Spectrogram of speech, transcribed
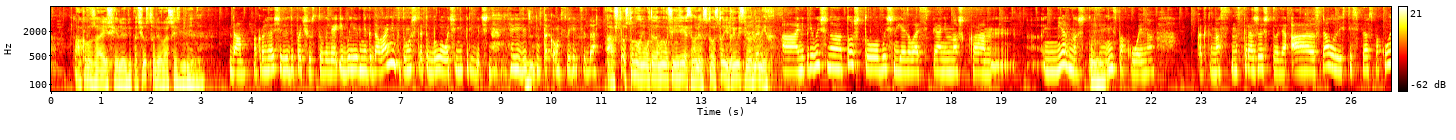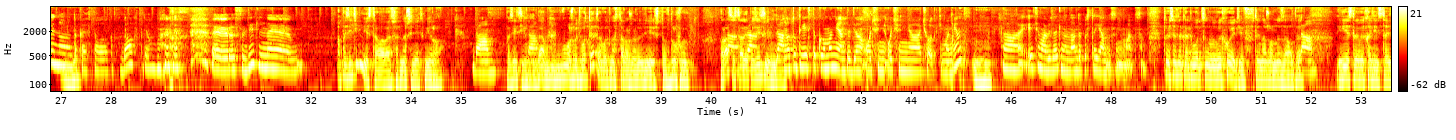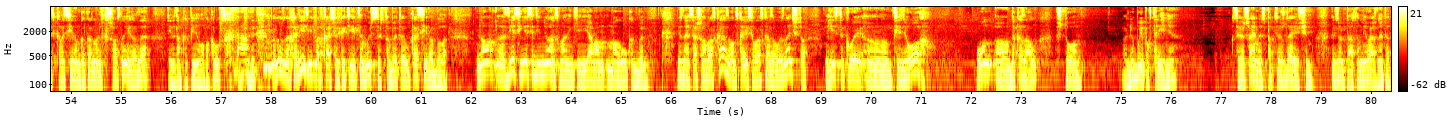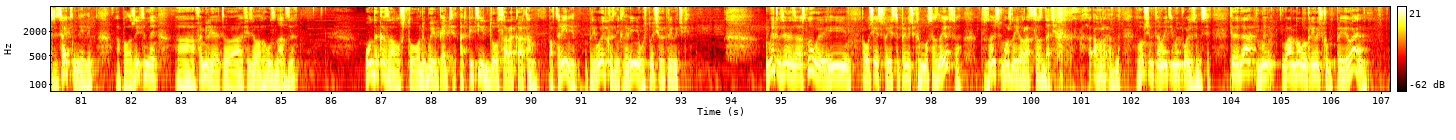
то. Окружающие люди почувствовали ваши изменения? Да, окружающие люди почувствовали и были в негодовании, потому что это было очень непривычно меня видеть в таком свете, да. А что, что было? Вот это был очень интересный момент. Что, что непривычного для них? А непривычно то, что обычно я вела себя немножко нервно, что ли, неспокойно, как-то на, настороже, что ли, а стала вести себя спокойно, такая стала как удав прям, э, рассудительная, А позитивнее стало ваше отношение к миру? да. Позитивнее, да? Да. Может быть, вот это вот насторожило людей, что вдруг вы раз и Да, стали да. позитивнее? Да, но тут есть такой момент, один очень-очень а, четкий момент. А, Этим обязательно надо постоянно заниматься. То есть это как вот вы ходите в тренажерный зал, да? Да. И Если вы хотите стать красивым, как Арнольд Шварценеггер, да, или там как Пенелопа Круз, Да. то нужно ходить и подкачивать какие-то мышцы, чтобы это красиво было. Но э, здесь есть один нюанс маленький. Я вам могу как бы... Не знаю, Саша вам рассказывал, он, скорее всего, рассказывал. Вы знаете, что есть такой э, физиолог, он э, доказал, что любые повторения, совершаемые с подтверждающим результатом, неважно, это отрицательный или а, положительный, а, фамилия этого физиолога Узнадзе, он доказал, что любые 5, от 5 до 40 там, повторений приводят к возникновению устойчивой привычки. Мы это взяли за основу, и получается, что если привычка ему создается, то, значит, можно ее рассоздать обратно. В общем-то, мы этим и пользуемся. Когда мы вам новую привычку прививаем,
